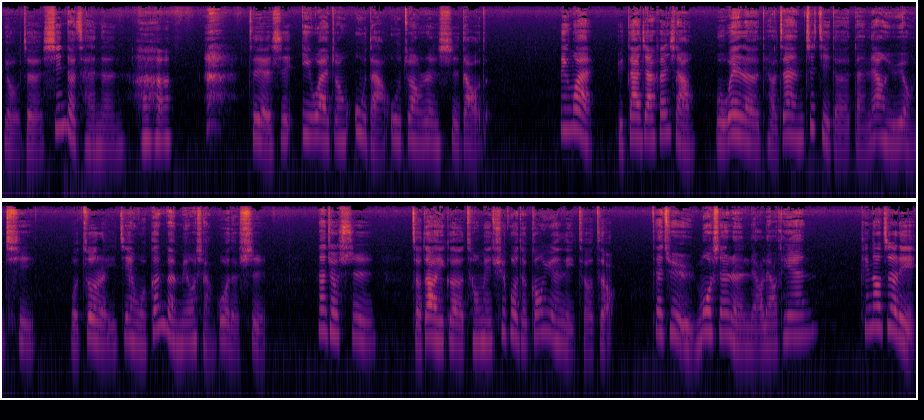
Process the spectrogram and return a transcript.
有着新的才能。哈哈，这也是意外中误打误撞认识到的。另外，与大家分享，我为了挑战自己的胆量与勇气。我做了一件我根本没有想过的事，那就是走到一个从没去过的公园里走走，再去与陌生人聊聊天。听到这里，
